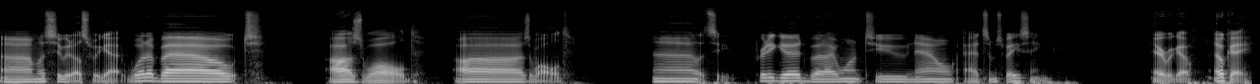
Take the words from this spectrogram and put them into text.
Um, let's see what else we got. What about Oswald? Oswald. Uh, let's see. Pretty good, but I want to now add some spacing. There we go. Okay.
